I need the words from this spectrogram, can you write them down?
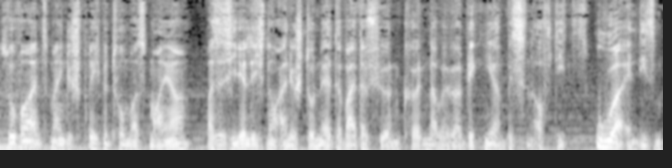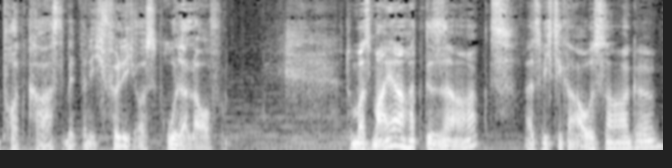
Soweit mein Gespräch mit Thomas Mayer, was es sicherlich noch eine Stunde hätte weiterführen können, aber wir blicken hier ein bisschen auf die Uhr in diesem Podcast, damit wir nicht völlig aus dem Ruder laufen. Thomas Mayer hat gesagt, als wichtige Aussage,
